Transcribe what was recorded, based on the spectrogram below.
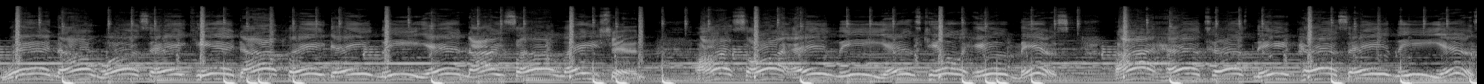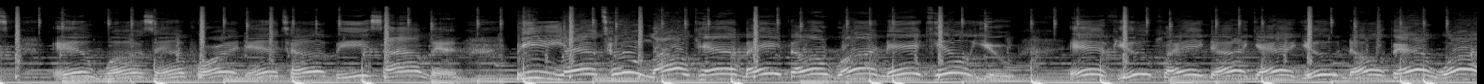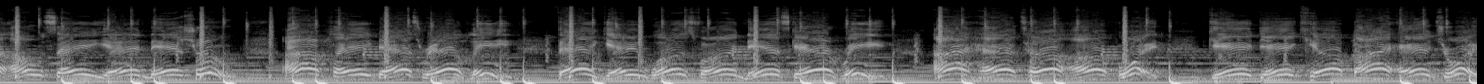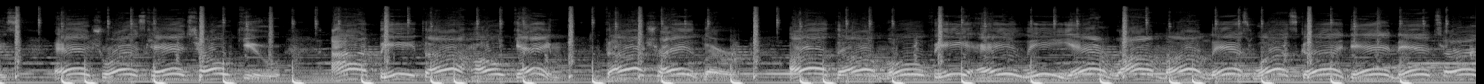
When I was a kid, I played daily in isolation. I saw aliens kill humans. I had to sneak past aliens. It was important to be silent. Being too loud can make them run and kill you. If you play the game, you That game was fun and scary. I had to avoid getting killed by androids. Androids can choke you. I beat the whole game. The trailer of the movie Alien Romulus was good in turn.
